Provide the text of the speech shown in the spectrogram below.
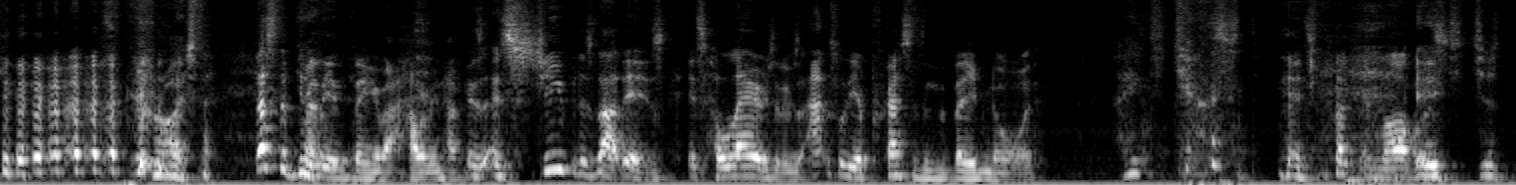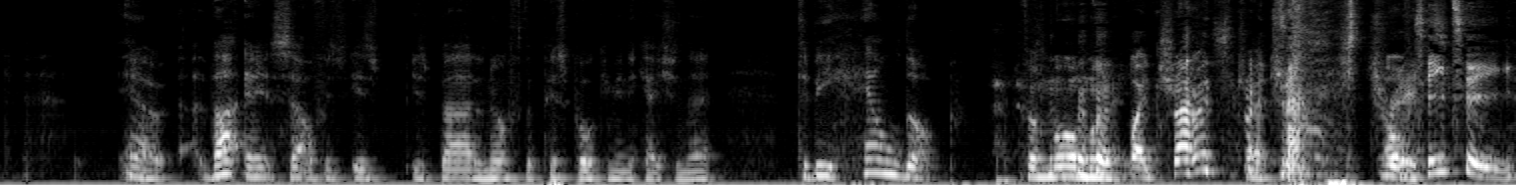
Christ, That's the You know- brilliant thing about Halloween Havoc. As, as stupid as that is, it's hilarious that there was actually a precedent that they ignored. it's just, It's fucking marvelous. it's just, you know, that in itself is is is bad enough. The piss poor communication there to be held up for more money By Travis Tritt. Travis Tritt, TT.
